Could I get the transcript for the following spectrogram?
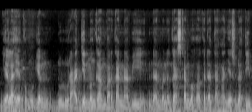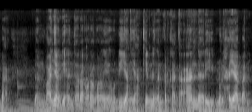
Dialah yang kemudian dulu rajin menggambarkan Nabi dan menegaskan bahwa kedatangannya sudah tiba. Dan banyak di antara orang-orang Yahudi yang yakin dengan perkataan dari Ibnul Hayaban.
